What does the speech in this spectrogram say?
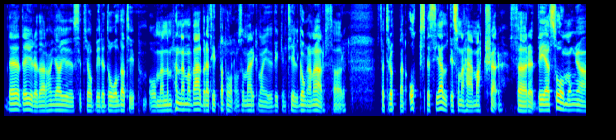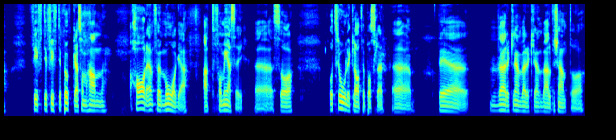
Det, det är ju det där, han gör ju sitt jobb i det dolda typ. Och, men, men när man väl börjar titta på honom så märker man ju vilken tillgång han är för, för truppen. Och speciellt i sådana här matcher. För det är så många 50-50 puckar som han har en förmåga att få med sig. Eh, så otroligt glad för Possler. Eh, det är verkligen, verkligen välförtjänt och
